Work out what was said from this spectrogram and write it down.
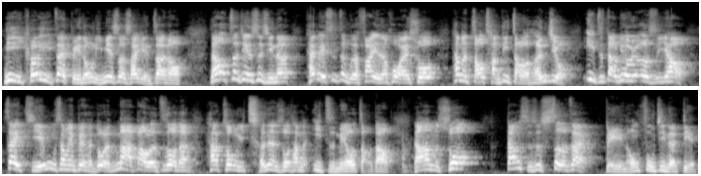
你可以在北农里面设筛检站哦。然后这件事情呢，台北市政府的发言人后来说，他们找场地找了很久，一直到六月二十一号，在节目上面被很多人骂爆了之后呢，他终于承认说他们一直没有找到。然后他们说，当时是设在北农附近的点，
